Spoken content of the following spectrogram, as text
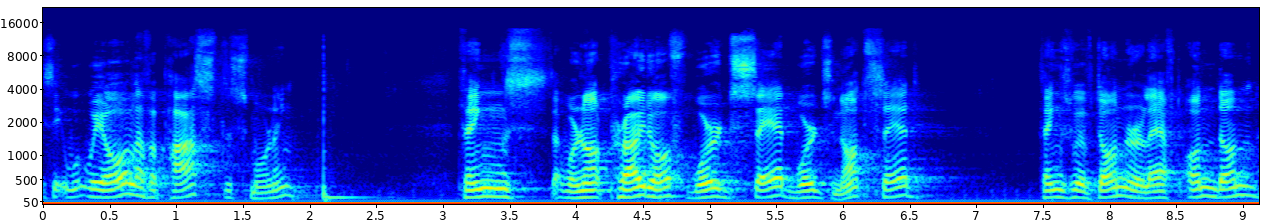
see, we all have a past this morning. Things that we're not proud of, words said, words not said, things we've done or left undone,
